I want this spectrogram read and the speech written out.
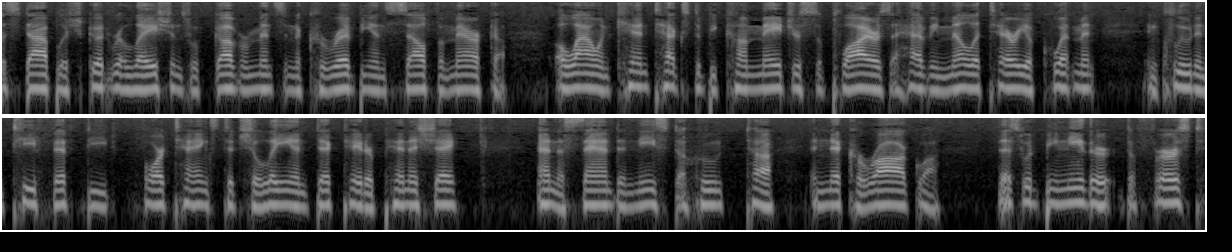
established good relations with governments in the Caribbean, South America allowing Kintex to become major suppliers of heavy military equipment, including T-54 tanks to Chilean dictator Pinochet and the Sandinista junta in Nicaragua. This would be neither the first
